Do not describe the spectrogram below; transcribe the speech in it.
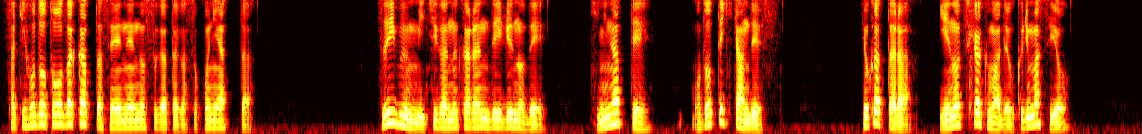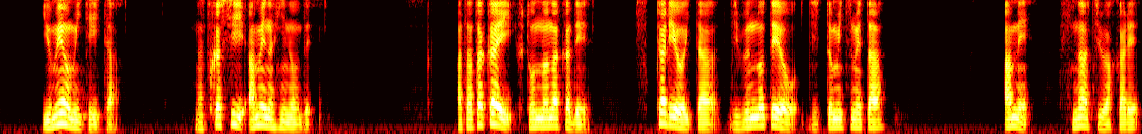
先ほど遠ざかった青年の姿がそこにあった。随分道がぬかるんでいるので、気になって戻ってきたんです。よかったら家の近くまで送りますよ。夢を見ていた。懐かしい雨の日ので、暖かい布団の中ですっかり置いた自分の手をじっと見つめた。雨、すなわち別れ。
